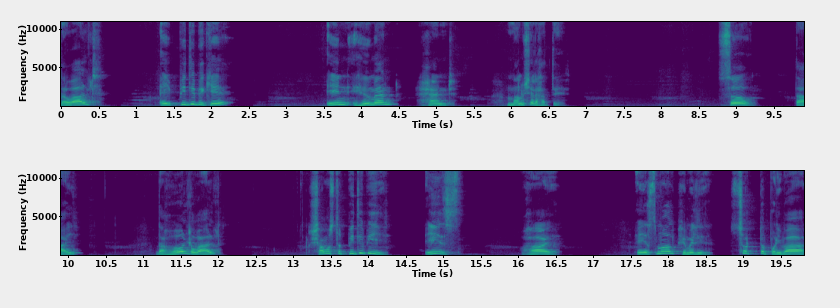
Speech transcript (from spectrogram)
দ্য ওয়ার্ল্ড, এই পৃথিবীকে ইন হিউম্যান হ্যান্ড, মানুষের হাতে। সো, তাই, দ্য হোল ওয়ার্ল্ড, সমস্ত পৃথিবী ইজ, হয় এই স্মল ফ্যামিলি, ছোট্ট পরিবার।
